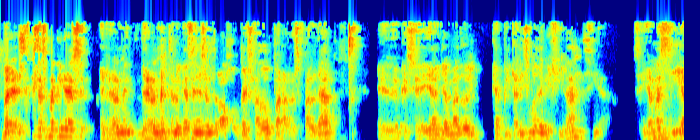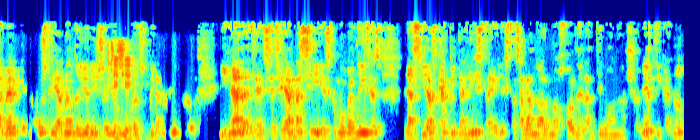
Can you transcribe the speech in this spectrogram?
Bueno, es que estas máquinas realmente, realmente lo que hacen es el trabajo pesado para respaldar eh, lo que se ha llamado el capitalismo de vigilancia. Se llama así, a ver, que no estoy hablando yo ni soy sí, un sí. conspirador ni nada, se, se, llama así, es como cuando dices la ciudad capitalista y le estás hablando a lo mejor de la antigua Unión Soviética, ¿no?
